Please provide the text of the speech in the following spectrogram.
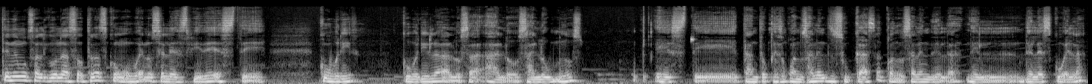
Tenemos algunas otras, como bueno, se les pide este cubrir, cubrir a los, a, los alumnos, este, tanto que cuando salen de su casa, cuando salen de la, de la escuela,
